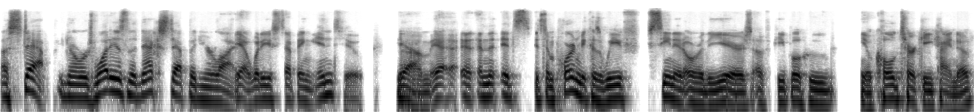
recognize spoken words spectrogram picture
a step. In other words, what is the next step in your life? Yeah, what are you stepping into? Yeah, um, yeah, and, and it's it's important because we've seen it over the years of people who you know cold turkey kind of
